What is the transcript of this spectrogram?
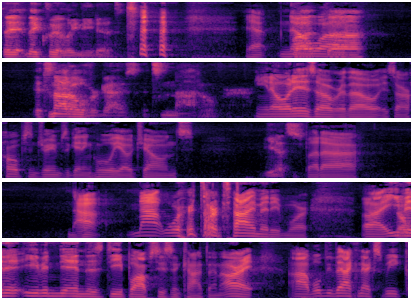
They they clearly need it. Yeah. No. but uh, uh, it's not over, guys. It's not over. you know what is over though is our hopes and dreams of getting Julio Jones, Yes. but uh, not not worth our time anymore. Uh, even Nope. even in this deep off season content. All right. Uh, we'll be back next week.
